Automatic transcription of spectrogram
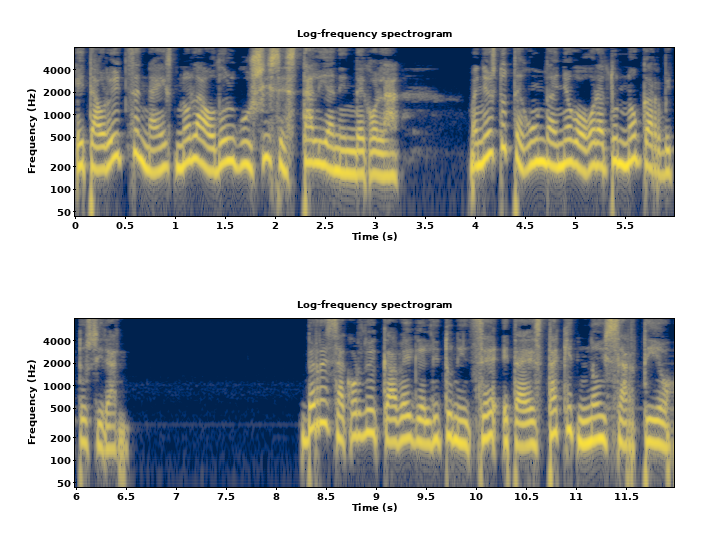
eta oroitzen naiz nola odol guziz estalian indegola, baina ez dut egun daino gogoratu no garbitu ziran. Berriz akorduik gabe gelditu nitze eta ez dakit noiz hartio.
